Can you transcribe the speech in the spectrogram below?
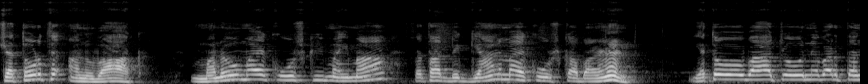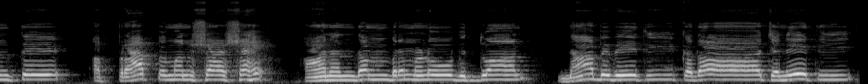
चतुर्थ अनुवाक, मनोमय कोश की महिमा तथा विज्ञानमय कोश का वर्णन। यतो वाचो निवर्तन्ते, अप्राप्य मनसा सह आनंदम ब्रह्मणो विद्वान, ना बिभेति कदाचनेति,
